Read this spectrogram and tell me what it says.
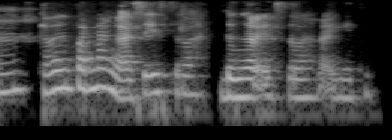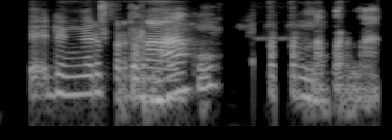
Hmm? kalian pernah nggak sih istilah dengar istilah kayak gitu? Kayak dengar pernah. pernah aku. Pernah pernah.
